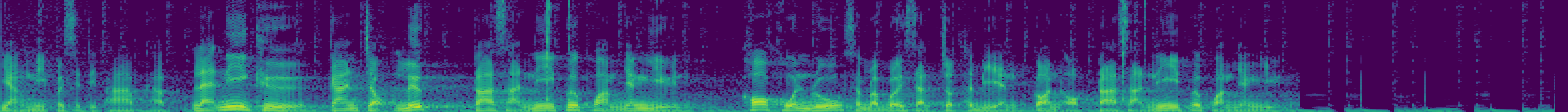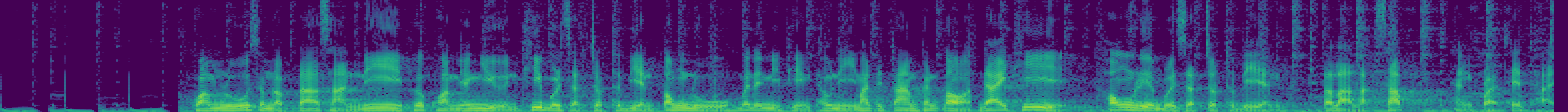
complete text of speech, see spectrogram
อย่างมีประสิทธิภาพครับและนี่คือการเจาะลึกตราสารหนี้เพื่อความยั่งยืน ข้อควรรู้สำหรับบริษัทจดทะเบียนก่อนออกตราสารหนี้เพื่อความยั่งยืน ความรู้สำหรับตราสารหนี้เพื่อความยั่งยืนที่บริษัทจดทะเบียนต้องรู้ไม่ได้มีเพียงเท่านี้ มาติดตามกันต่อได้ที่ห้องเรียนบริษัทจดทะเบียน ตลาดหลักทรัพย์แห่งประเทศไทย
